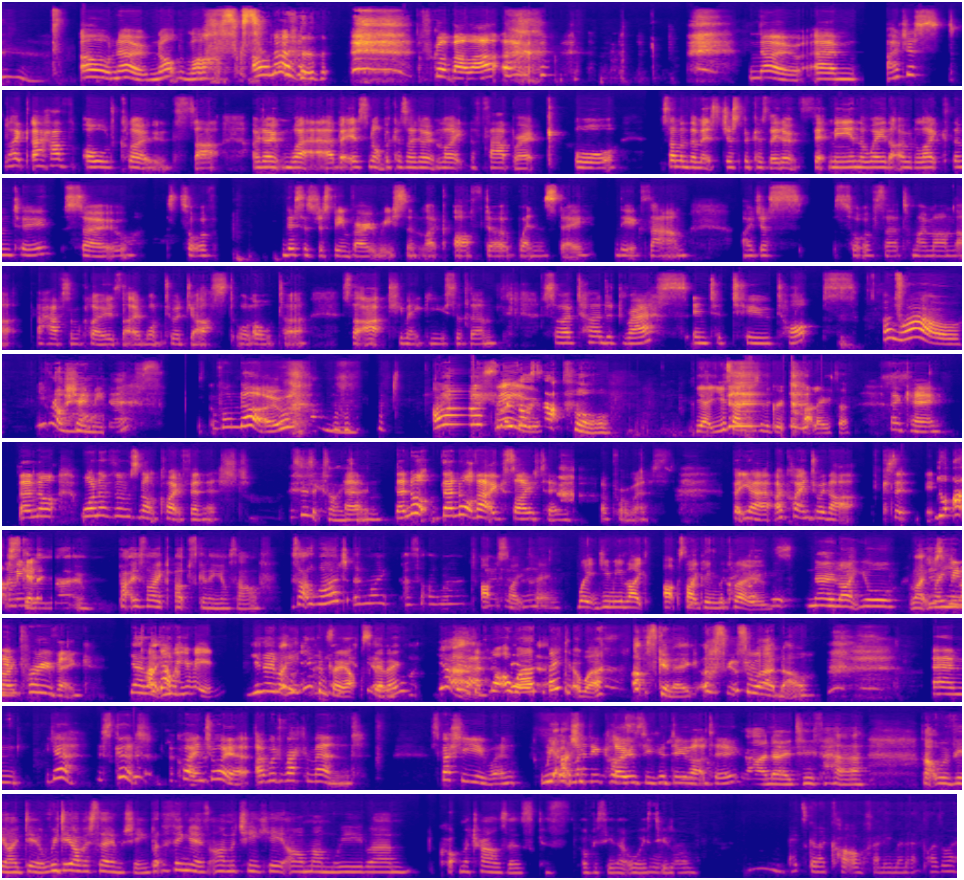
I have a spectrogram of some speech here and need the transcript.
Oh no, not the masks. oh no I forgot about that. no, um, I just like I have old clothes that I don't wear, but it's not because I don't like the fabric or some of them it's just because they don't fit me in the way that I would like them to. So, sort of, this has just been very recent, like after Wednesday, the exam, I just sort of said to my mum that I have some clothes that I want to adjust or alter so that I actually make use of them. So I've turned a dress into two tops. oh wow You've not shown me this. Well, no. oh i want to What was that for? yeah you send it to the group chat later okay. They're not one of them's not quite finished. This is exciting. Um they're not they're not that exciting, I promise. But yeah, I quite enjoy that because it, it- You're I mean, it- upskilling though. That is like upskilling yourself. Is that a word? Am I? Is that a word? I upcycling wait do you mean like upcycling the Upskilling, like clothes No, like you're like I where just you mean like improving. yeah, i like get you, what you mean you know like you, you can say upskilling Like, yeah, it's not a word make it a word upskilling. It's a word now. Um yeah, it's good. I quite enjoy it. I would recommend. Especially you, Went. We Got actually many clothes you could do that machine. to. Yeah, I know. To fair, that would be ideal. We do have a sewing machine, but the thing is, I'm a cheeky. Our mum, we um crop my trousers because obviously they're always too long. it's gonna cut off any minute by the way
